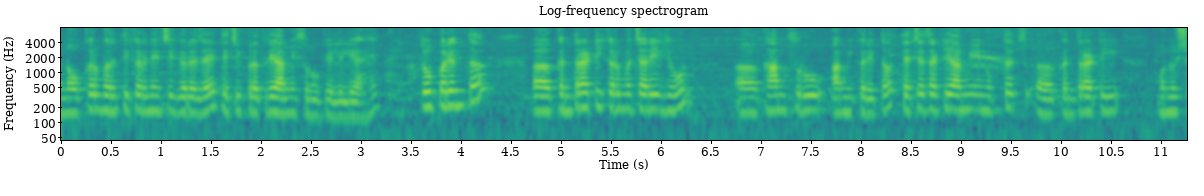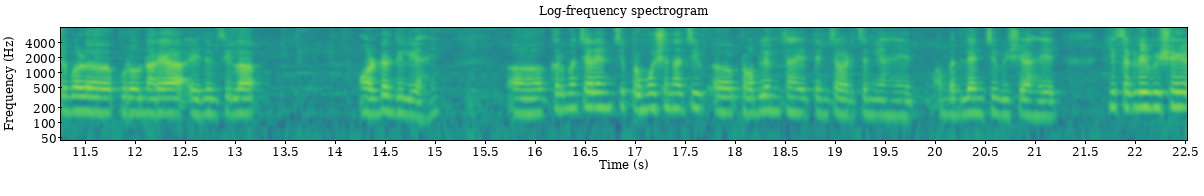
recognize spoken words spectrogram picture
नोकर भरती करण्याची गरज आहे त्याची प्रक्रिया आम्ही सुरू केलेली आहे. तोपर्यंत कंत्राटी कर्मचारी घेऊन काम सुरू आम्ही करीत आहोत. त्याच्यासाठी आम्ही नुकतंच कंत्राटी मनुष्यबळ पुरवणाऱ्या एजन्सीला ऑर्डर दिली आहे. कर्मचाऱ्यांचे प्रमोशनाचे प्रॉब्लेम्स आहेत त्यांच्या अडचणी आहेत बदल्यांचे विषय आहेत. हे सगळे विषय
